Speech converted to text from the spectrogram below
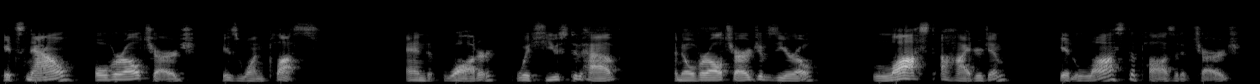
its now overall charge is one plus. And water, which used to have an overall charge of zero, lost a hydrogen, it lost a positive charge.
